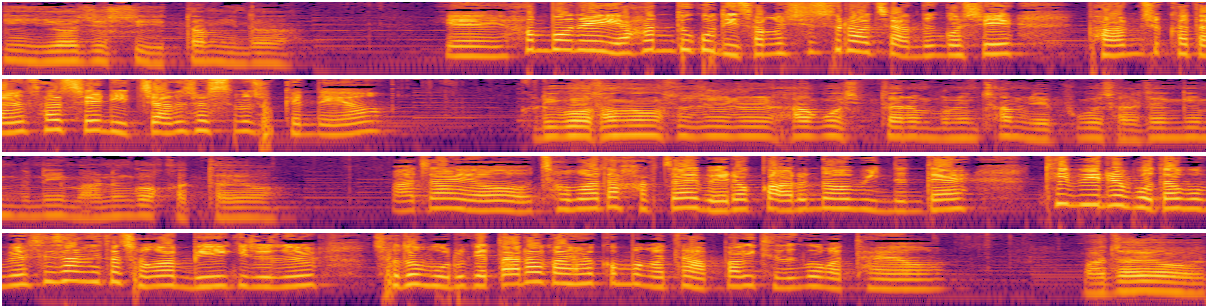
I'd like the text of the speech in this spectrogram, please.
이어질 수 있답니다. 예, 한 번에 한두 곳 이상을 시술하지 않는 것이 바람직하다는 사실 잊지 않으셨으면 좋겠네요. 그리고 성형수술을 하고 싶다는 분은 참 예쁘고 잘생긴 분들이 많은 것 같아요. 맞아요. 저마다 각자의 매력과 아름다움이 있는데 TV를 보다 보면 세상에서 정한 미의 기준을 저도 모르게 따라가야 할 것만 같은 압박이 드는 것 같아요. 맞아요.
